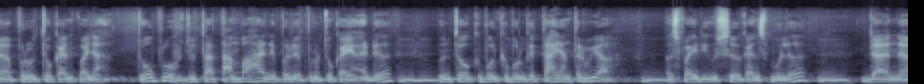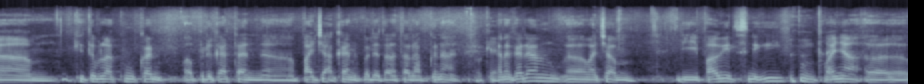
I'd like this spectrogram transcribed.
uh, peruntukan sebanyak 20 juta tambahan daripada peruntukan yang ada mm-hmm. untuk kebun-kebun getah yang terbiar mm-hmm. supaya diusahakan semula mm-hmm. dan um, kita melakukan uh, pendekatan uh, pajakan kepada tanah-tanah berkenaan. Okay. Kadang-kadang uh, macam di Parit sendiri banyak uh,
